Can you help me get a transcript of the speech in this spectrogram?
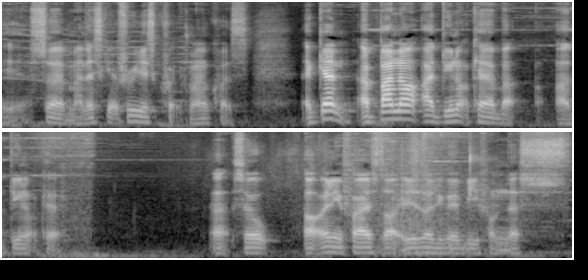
Yeah, so, man, let's get through this quick, man, because, again, a banner I do not care about. I do not care. Uh, so, our only five star is only going to be from this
